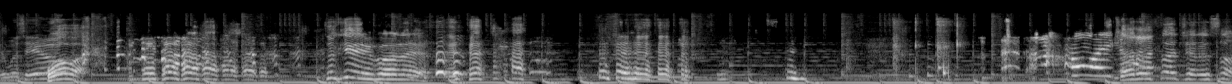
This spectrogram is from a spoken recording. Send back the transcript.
여보세요. 와 봐. 특히 이거네. oh my 잘했어, 잘했어.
